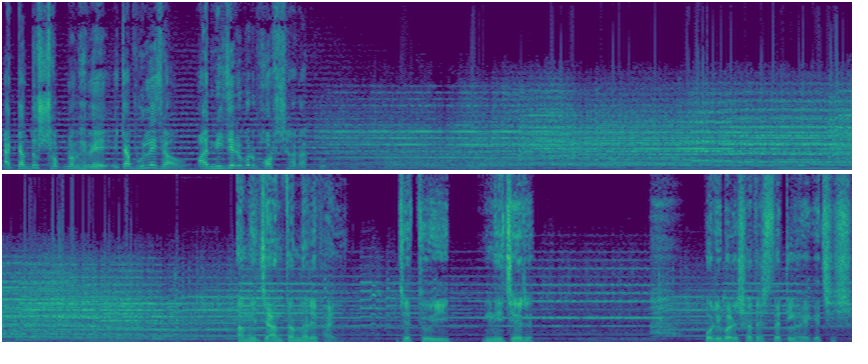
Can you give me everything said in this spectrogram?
একটা দুঃস্বপ্ন ভেবে এটা ভুলে যাও আর নিজের উপর ভরসা রাখো। আমি জানতাম না রে ভাই যে তুই নিজের পরিবারের সাথে সেটেল হয়ে গেছিস।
